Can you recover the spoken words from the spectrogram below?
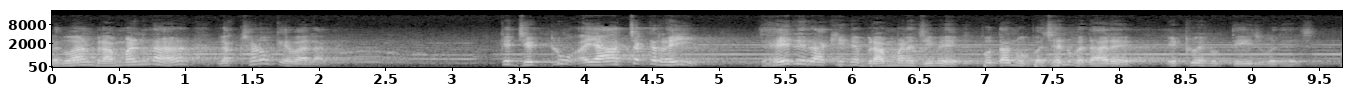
ભગવાન બ્રાહ્મણના લક્ષણો કહેવા લાગે કે જેટલું અયાચક રહી, ધૈર્ય રાખીને બ્રાહ્મણ જીવે, પોતાનું ભજન વધારે, એટલું એનું તેજ વધે છે.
